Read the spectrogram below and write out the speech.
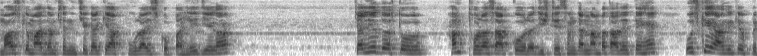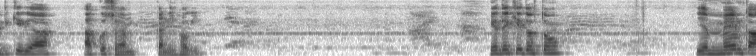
माउस के माध्यम से नीचे करके आप पूरा इसको पढ़ लीजिएगा। चलिए दोस्तों, हम थोड़ा सा आपको रजिस्ट्रेशन करना बता देते हैं। उसके आगे की प्रतिक्रिया आपको स्वयं करनी होगी। ये देखिए दोस्तों, ये मेन का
